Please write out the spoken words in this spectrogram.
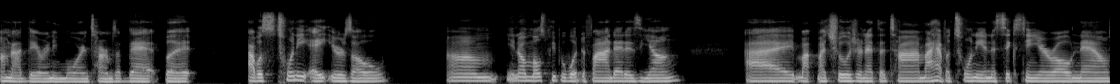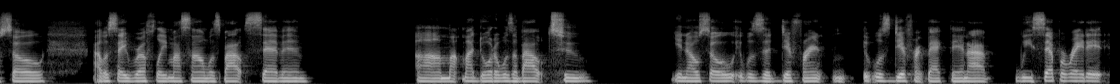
I'm not there anymore in terms of that, but I was 28 years old. Um, you know, most people would define that as young. I my, my children at the time, I have a 20 and a 16 year old now, so I would say roughly my son was about 7 um, my, my daughter was about two, you know, so it was a different, it was different back then. I, we separated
